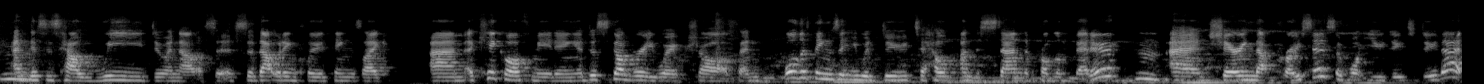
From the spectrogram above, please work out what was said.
mm, and this is how we do analysis so that would include things like um, a kickoff meeting, a discovery workshop, and all the things that you would do to help understand the problem better mm, and sharing that process of what you do to do that.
